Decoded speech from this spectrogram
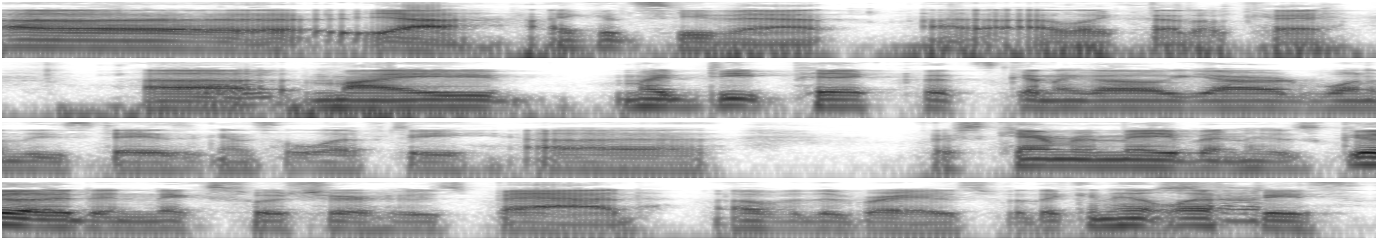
Uh, yeah, I could see that. I, I like that. Okay. Uh, my, my deep pick that's gonna go yard one of these days against a lefty. Uh, There's Cameron Maybin, who's good, and Nick Swisher, who's bad over the Braves, but they can hit Stop. lefties.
